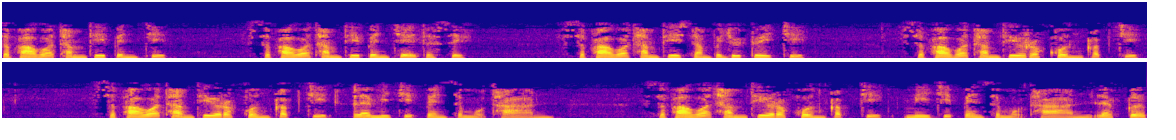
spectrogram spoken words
สภาวธรรมที่เป็นจิต สภาวธรรมที่เป็นเจตสิก สภาวธรรมที่สัมปยุจด้วยจิต สภาวธรรมที่ระคนกับจิต สภาวธรรมที่ระคนกับจิต และมีจิตเป็นสมุทฐาน สภาวธรรมที่ระคนกับจิต มีจิตเป็นสมุทฐานและเกิด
